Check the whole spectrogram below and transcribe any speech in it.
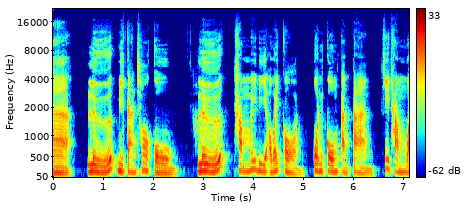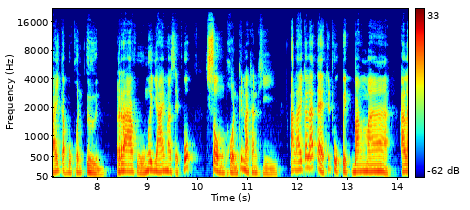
า หรือมีการช่อโกง หรือทำไม่ดีเอาไว้ก่อน กลโกงต่างๆ ที่ทำไว้กับบุคคลอื่น ราหูเมื่อย้ายมาเสร็จปุ๊บส่งผลขึ้นมาทันที อะไรก็แล้วแต่ที่ถูกปิดบังมา อะไร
